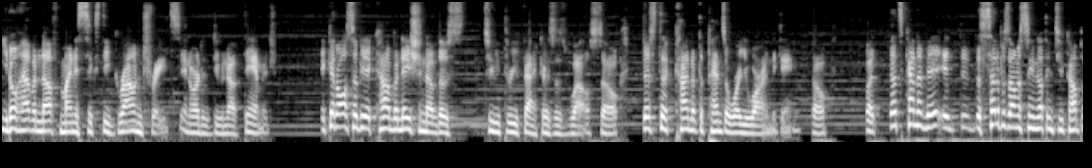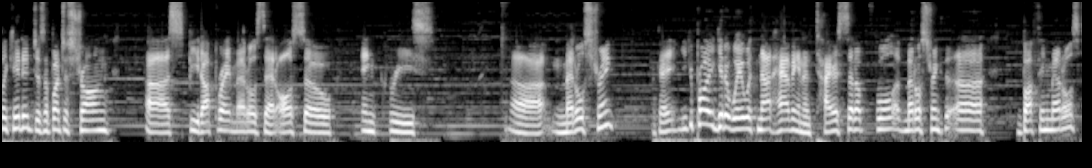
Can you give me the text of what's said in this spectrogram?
you don't have enough minus 60 ground traits in order to do enough damage. It could also be a combination of those two, three factors as well. So just to kind of depends on where you are in the game. So, but that's kind of it. it the setup is honestly nothing too complicated. Just a bunch of strong uh, speed upright medals that also increase uh, medal strength. Okay, you could probably get away with not having an entire setup full of medal strength uh, buffing medals,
